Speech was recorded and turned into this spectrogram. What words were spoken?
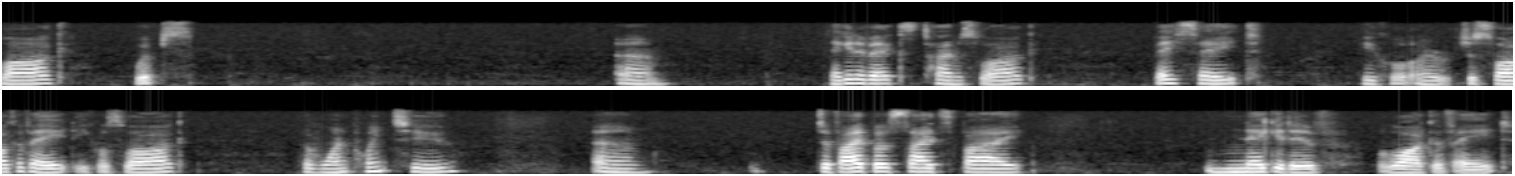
log, whoops, um, negative x times log base 8 equal, or just log of 8 equals log of 1.2. Um, divide both sides by negative log of 8.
